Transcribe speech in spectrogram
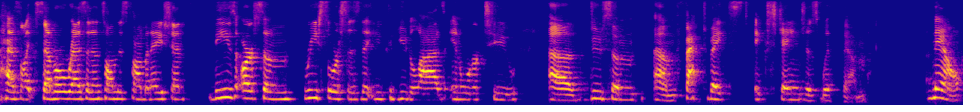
has like several residents on this combination. These are some resources that you could utilize in order to uh, do some um, fact based exchanges with them. Now,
